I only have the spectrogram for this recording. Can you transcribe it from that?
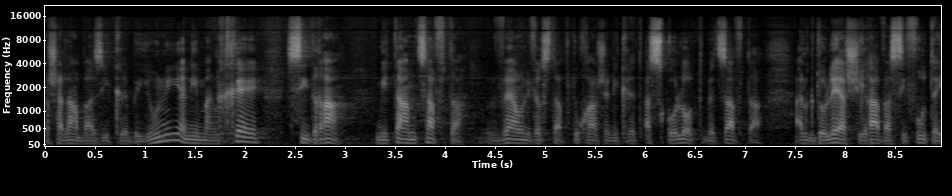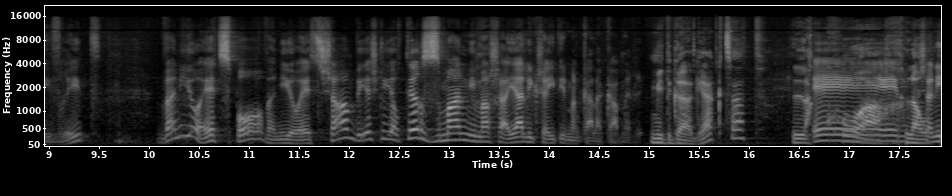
בשנה הבאה זה יקרה ביוני. אני מנחה סדרה מטעם צוותא והאוניברסיטה הפתוחה שנקראת אסכולות בצוותא, על גדולי השירה והספרות העברית. ואני יועץ פה, ואני יועץ שם, ויש לי יותר זמן ממה שהיה לי כשהייתי מנכ"ל הקאמרי. מתגעגע קצת? לכוח, לעוצמה. כשאני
